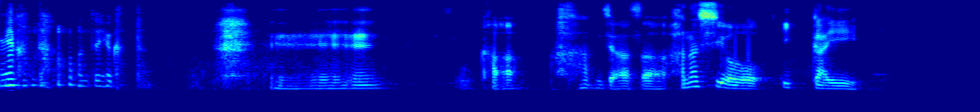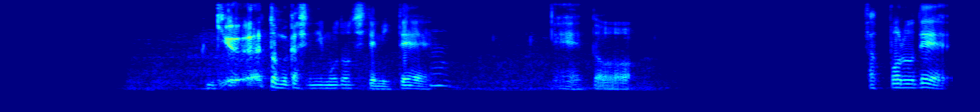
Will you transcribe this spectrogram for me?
うん、よかった。本当によかった。へえ。そうか。は じゃあさ、話を一回、ぎゅーっと昔に戻してみて、うん。えっ、と、札幌で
